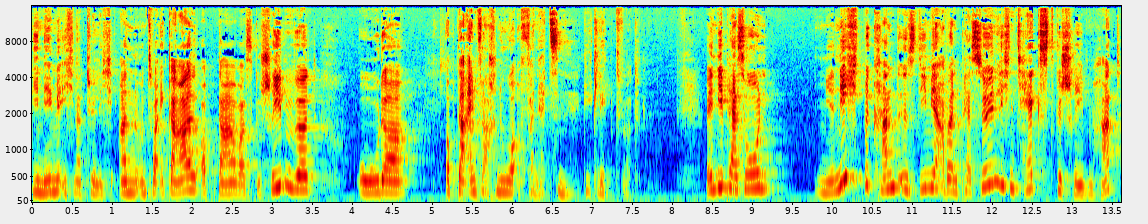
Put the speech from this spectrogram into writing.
die nehme ich natürlich an. Und zwar egal, ob da was geschrieben wird oder ob da einfach nur auf Vernetzen geklickt wird. Wenn die Person mir nicht bekannt ist, die mir aber einen persönlichen Text geschrieben hat,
